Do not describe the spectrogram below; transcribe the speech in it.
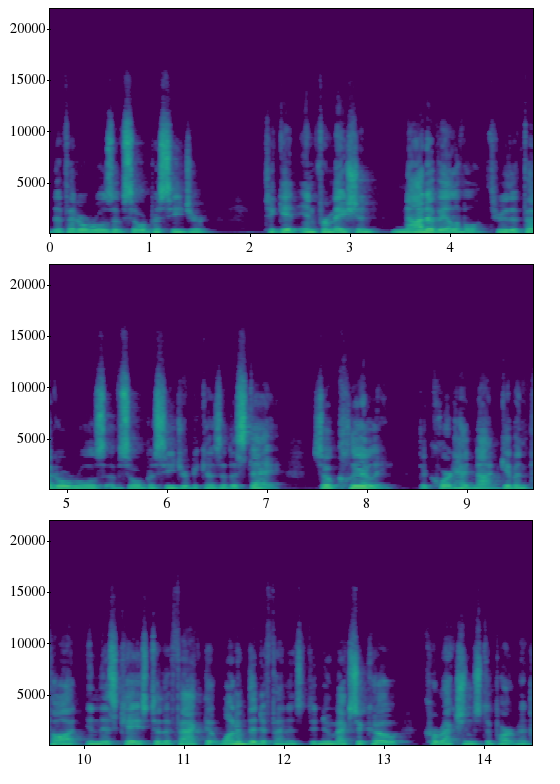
the federal rules of civil procedure to get information not available through the federal rules of civil procedure because of the stay. So clearly, the court had not given thought in this case to the fact that one of the defendants, the New Mexico Corrections Department,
